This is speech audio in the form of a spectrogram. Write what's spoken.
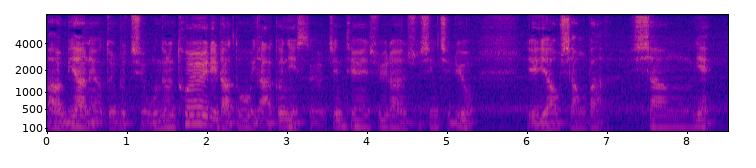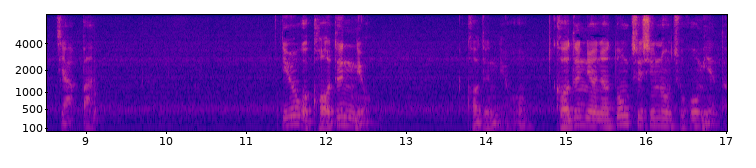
아 미안해요. 对不起. 오늘은 토요일이라도 야근이 있어요. 今天虽然是星期六也要上班相业加班 이거 거든요. 거든요. 거든요는 똥츠 신롱추 호미엔다.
